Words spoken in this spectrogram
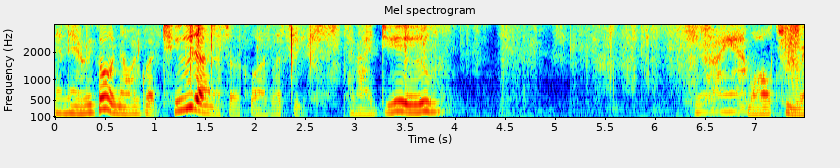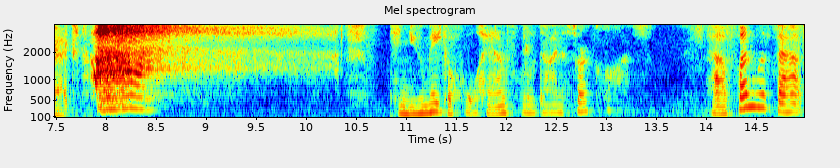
And there we go. Now I've got two dinosaur claws. Let's see. Can I do... Here I am, all T-Rex. Ah! Can you make a whole handful of dinosaur claws? Have fun with that.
